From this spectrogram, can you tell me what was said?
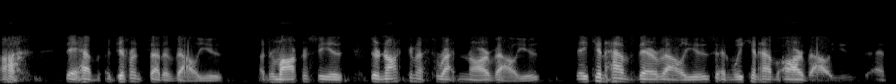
Uh, they have a different set of values a democracy is they're not going to threaten our values. They can have their values, and we can have our values, and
